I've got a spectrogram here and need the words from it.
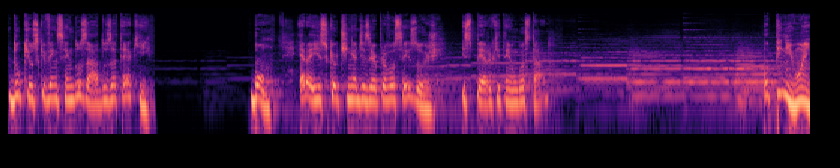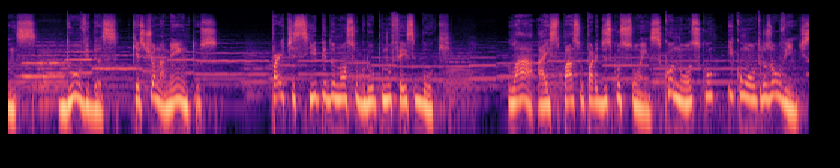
do que os que vêm sendo usados até aqui. Bom, era isso que eu tinha a dizer para vocês hoje. Espero que tenham gostado. Opiniões, dúvidas, questionamentos participe do nosso grupo no Facebook. Lá há espaço para discussões conosco e com outros ouvintes.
